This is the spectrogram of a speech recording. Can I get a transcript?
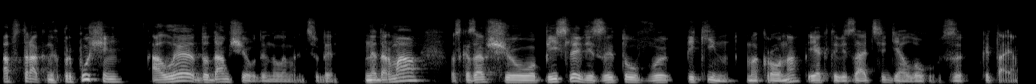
абстрактних припущень, але додам ще один елемент сюди. Недарма сказав, що після візиту в Пекін Макрона і активізації діалогу з Китаєм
